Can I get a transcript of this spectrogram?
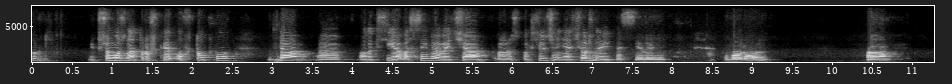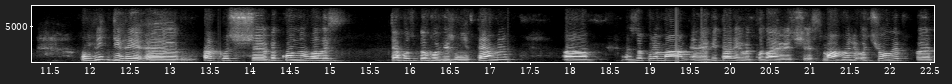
Тут, якщо можна трошки офтопу для Олексія Васильовича про розповсюдження чорної та сірої ворон. У відділі також виконувалися госдоговірні теми. Зокрема, е, Віталій Миколайович Смаголь очолив е,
